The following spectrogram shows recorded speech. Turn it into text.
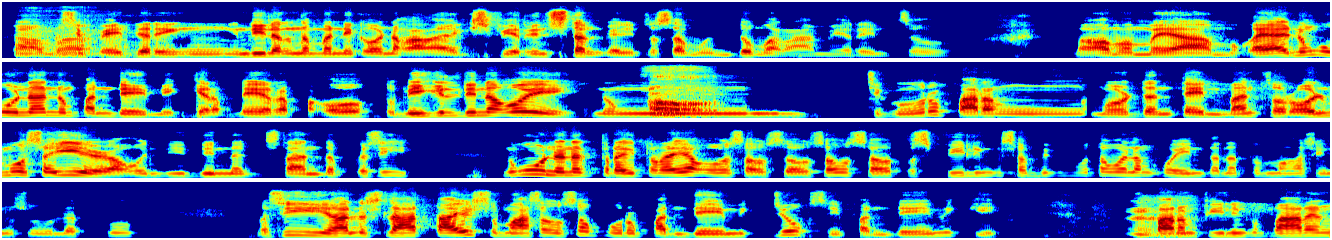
Tama. Kasi pwede rin, hindi lang naman ikaw nakaka-experience ng ganito sa mundo, marami rin. So, baka mamaya mo. Kaya nung una, nung pandemic, hirap na hirap ako. Tumigil din ako eh. Nung Oo. siguro parang more than 10 months or almost a year ako hindi din nag-stand up kasi nung una nag-try-try ako, saw saw saw saw tapos feeling ko sabi ko puta walang kwenta na itong mga sinusulat ko. Kasi halos lahat tayo sumasaw-saw puro pandemic jokes eh, pandemic eh. Mm. Parang feeling ko parang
